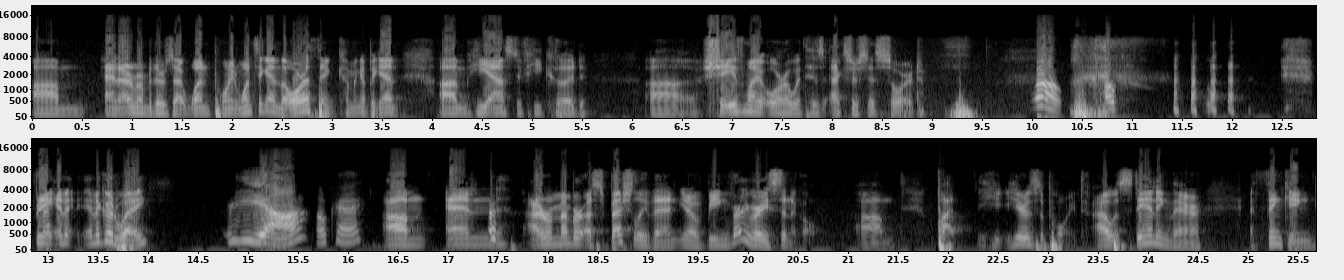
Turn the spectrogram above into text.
Um, and I remember there was at one point, once again, the aura thing coming up again. Um, he asked if he could uh, shave my aura with his exorcist sword, Whoa! Oh, being in a, in a good way. yeah. Okay. Um, and I remember, especially then, you know, being very, very cynical. Um, but he, here's the point: I was standing there, thinking,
